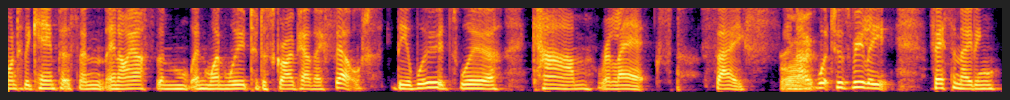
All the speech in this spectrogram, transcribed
onto the campus and, and I asked them in one word to describe how they felt. Their words were calm, relaxed, safe, right. you know, which is really fascinating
